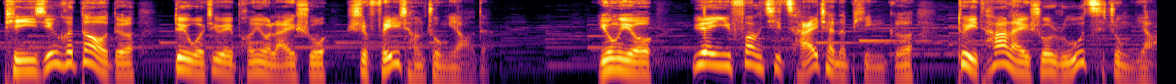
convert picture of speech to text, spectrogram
品行和道德对我这位朋友来说是非常重要的。拥有愿意放弃财产的品格对他来说如此重要。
